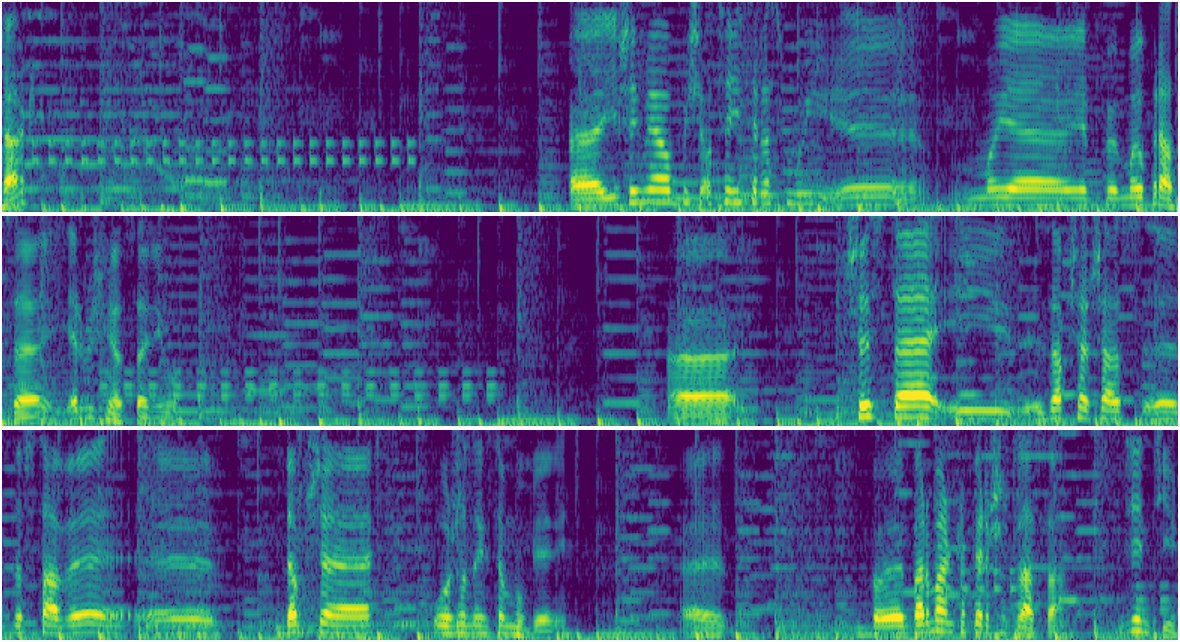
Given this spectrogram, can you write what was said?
tak? E, jeżeli miałbyś ocenić teraz mój, e, moje, jakby, moją pracę, jak byś mnie ocenił? E, czyste i zawsze czas e, dostawy e, dobrze ułożonych zamówień. E, barmanka pierwsza klasa. Dzięki.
